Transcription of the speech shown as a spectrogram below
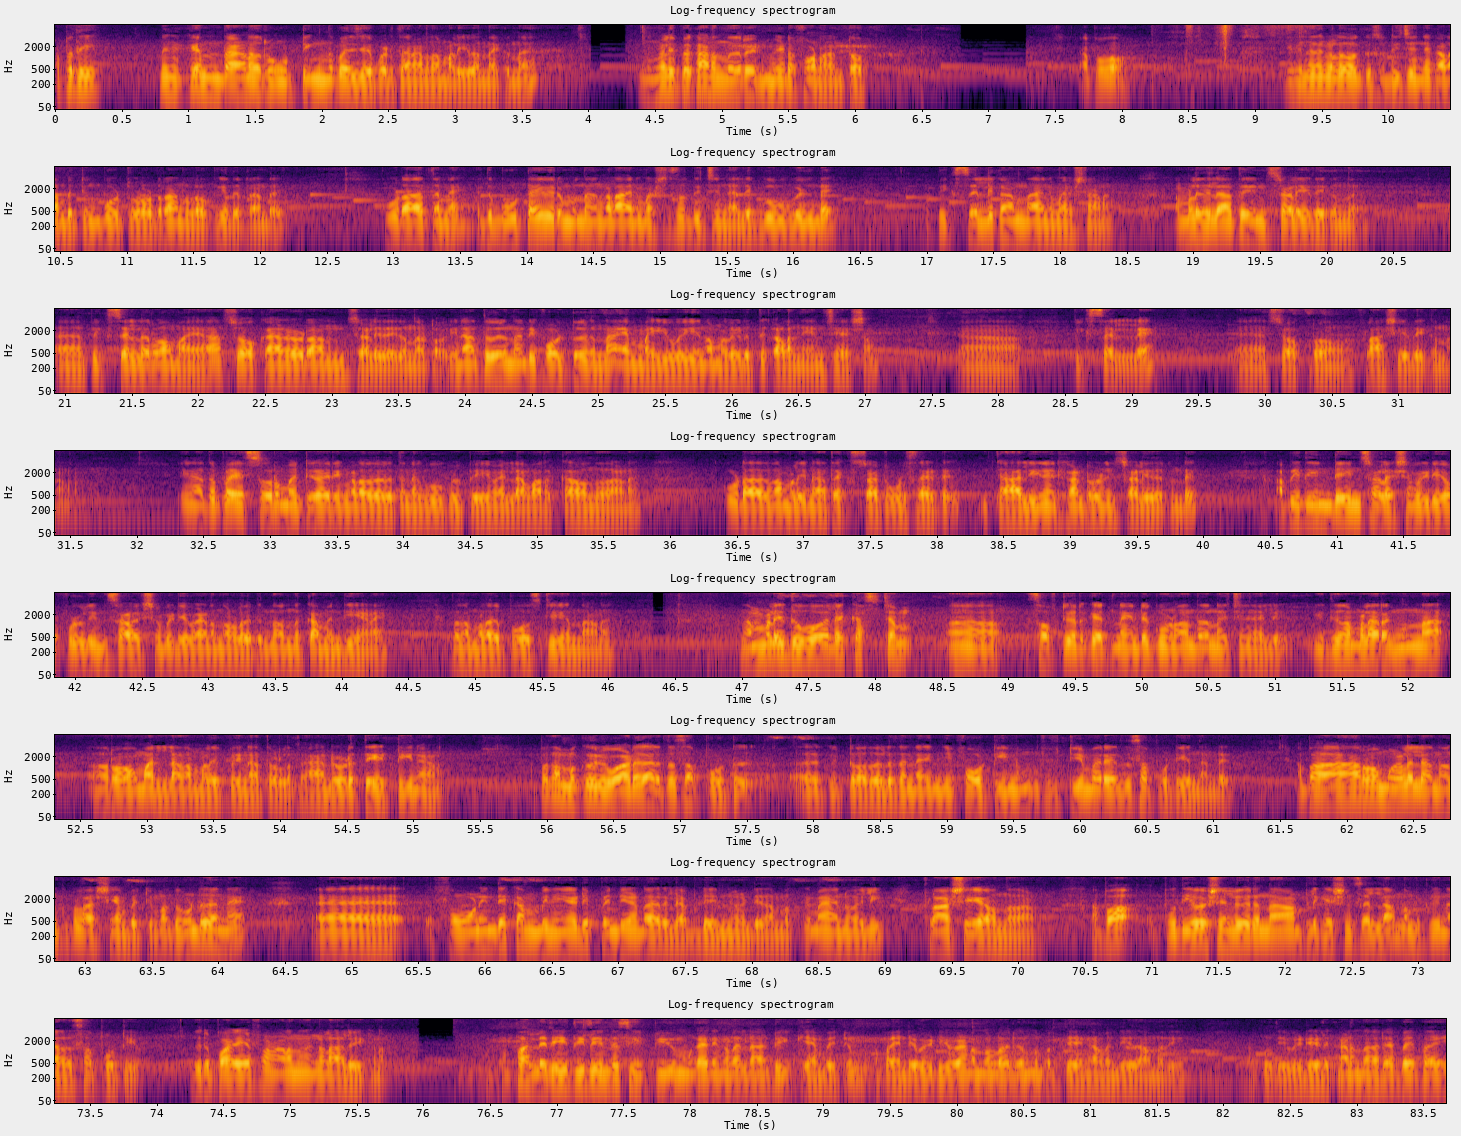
അപ്പോൾ ദേ നിങ്ങൾക്ക് എന്താണ് റൂട്ടിംഗ് എന്ന് പരിചയപ്പെടുത്താനാണ് നമ്മൾ ഈ വന്നേക്കുന്നത് നിങ്ങളിപ്പോൾ കാണുന്നത് റെഡ്മിയുടെ ഫോണാണ് കേട്ടോ അപ്പോൾ ഇതിൽ നിങ്ങൾ നോക്കി ശ്രദ്ധിച്ച് കഴിഞ്ഞാൽ കാണാൻ പറ്റും. ബൂട്ട് ലോഡർ അൺലോക്ക് ചെയ്തിട്ടുണ്ട്. കൂടാതെ തന്നെ ഇത് ബൂട്ടായി വരുമ്പോൾ നിങ്ങൾ ആനിമേഷൻ ശ്രദ്ധിച്ച് കഴിഞ്ഞാൽ ഗൂഗിളിന്റെ പിക്സലിൽ കാണുന്ന ആനിമേഷനാണ് നമ്മൾ ഇതിനകത്ത് ഇൻസ്റ്റാൾ ചെയ്തേക്കുന്നത് പിക്സലിന്റെ റോമായ ഷോക്ക് ആൻഡ്രോയിഡാണ് ഇൻസ്റ്റാൾ ചെയ്തേക്കുന്നത് കേട്ടോ ഇതിനകത്ത് വരുന്ന ഡിഫോൾട്ട് വരുന്ന എം ഐ യു ഐ നമ്മൾ എടുത്ത് കളഞ്ഞതിന് ശേഷം പിക്സലിലെ സ്റ്റോക്ക് റോം ഫ്ലാഷ് ചെയ്തേക്കുന്നതാണ്. ഇതിനകത്ത് പ്ലേ സ്റ്റോറും മറ്റു കാര്യങ്ങളും അതുപോലെ തന്നെ ഗൂഗിൾ പേയും എല്ലാം വർക്കാവുന്നതാണ് കൂടാതെ നമ്മൾ ഇതിനകത്ത് എക്സ്ട്രാ ടൂൾസായിട്ട് കാലി നെറ്റ് കൺട്രോൾ ഇൻസ്റ്റാൾ ചെയ്തിട്ടുണ്ട്. അപ്പോൾ ഇതിന്റെ installation video full installation video വേണമെന്നുള്ളവരൊന്ന് ഒന്ന് കമന്റ് ചെയ്യണേ. അപ്പോൾ നമ്മളത് പോസ്റ്റ് ചെയ്യുന്നതാണ്. നമ്മൾ ഇതുപോലെ കസ്റ്റം സോഫ്റ്റ്വെയർ കയറ്റുന്നതിന്റെ ഗുണം എന്താണെന്ന് വെച്ച് കഴിഞ്ഞാൽ ഇത് നമ്മൾ ഇറങ്ങുന്ന റോം അല്ല നമ്മളിപ്പോൾ ഇതിനകത്തുള്ളത്. ആൻഡ്രോയിഡ് തേർട്ടീനാണ് അപ്പോൾ നമുക്ക് ഒരുപാട് കാലത്ത് സപ്പോർട്ട് കിട്ടും. അതുപോലെ തന്നെ ഇനി ഫോർട്ടീനും ഫിഫ്റ്റീനും വരെ ഇത് സപ്പോർട്ട് ചെയ്യുന്നുണ്ട്. അപ്പോൾ ആ റോമുകളെല്ലാം നമുക്ക് ഫ്ലാഷ് ചെയ്യാൻ പറ്റും. അതുകൊണ്ട് തന്നെ ഫോണിന്റെ കമ്പനിയെ ഡിപ്പെൻഡ് ചെയ്യേണ്ട കാര്യമില്ല. അപ്ഡേറ്റിന് വേണ്ടി നമുക്ക് മാനുവലി ഫ്ലാഷ് ചെയ്യാവുന്നതാണ്. അപ്പോൾ പുതിയ വേർഷനിൽ വരുന്ന ആപ്ലിക്കേഷൻസ് എല്ലാം നമുക്ക് ഇതിനകത്ത് സപ്പോർട്ട് ചെയ്യും. ഇതൊരു പഴയ ഫോണാണെന്ന് നിങ്ങൾ ആലോചിക്കണം. അപ്പോൾ പല രീതിയിൽ ഇതിന്റെ സി പി യും കാര്യങ്ങളെല്ലാം ട്വീക്ക് ചെയ്യാൻ പറ്റും. അപ്പോൾ അതിന്റെ വീഡിയോ വേണമെന്നുള്ളവരൊന്ന് പ്രത്യേകം കമന്റ് ചെയ്താൽ മതി. പുതിയ വീഡിയോയിൽ കാണുന്നവരെ ബൈ ബൈ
